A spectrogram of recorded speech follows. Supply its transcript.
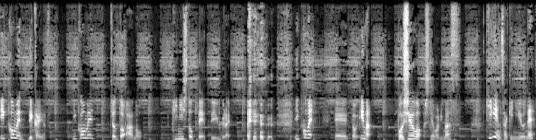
1個目でかいやつ。2個目、ちょっとあの、気にしとってっていうぐらい。1個目、えっ、ー、と、今、募集をしております。期限先に言うね。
